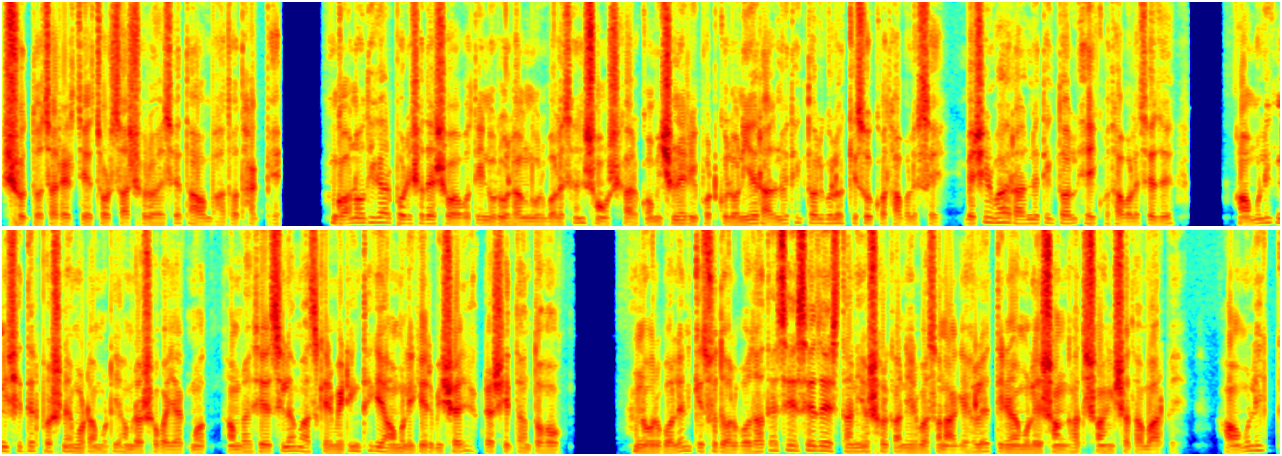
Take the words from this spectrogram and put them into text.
শুদ্ধচারের যে চর্চা শুরু হয়েছে তা অব্যাহত থাকবে। গণ অধিকার পরিষদের সভাপতি নুরুল হক নূর বলেছেন, সংস্কার কমিশনের রিপোর্টগুলো নিয়ে রাজনৈতিক দলগুলো কিছু কথা বলেছে। বেশিরভাগ রাজনৈতিক দল এই কথা বলেছে যে, আওয়ামী লীগ নিষিদ্ধের প্রশ্নে মোটামুটি আমরা সবাই একমত। আমরা চেয়েছিলাম আজকের মিটিং থেকে আওয়ামী লীগের বিষয়ে একটা সিদ্ধান্ত হোক। নূর বলেন, কিছু দল বোঝাতে চেয়েছে যে, স্থানীয় সরকার নির্বাচন আগে হলে তৃণমূলের সংঘাত, সহিংসতা বাড়বে। আওয়ামী লীগ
